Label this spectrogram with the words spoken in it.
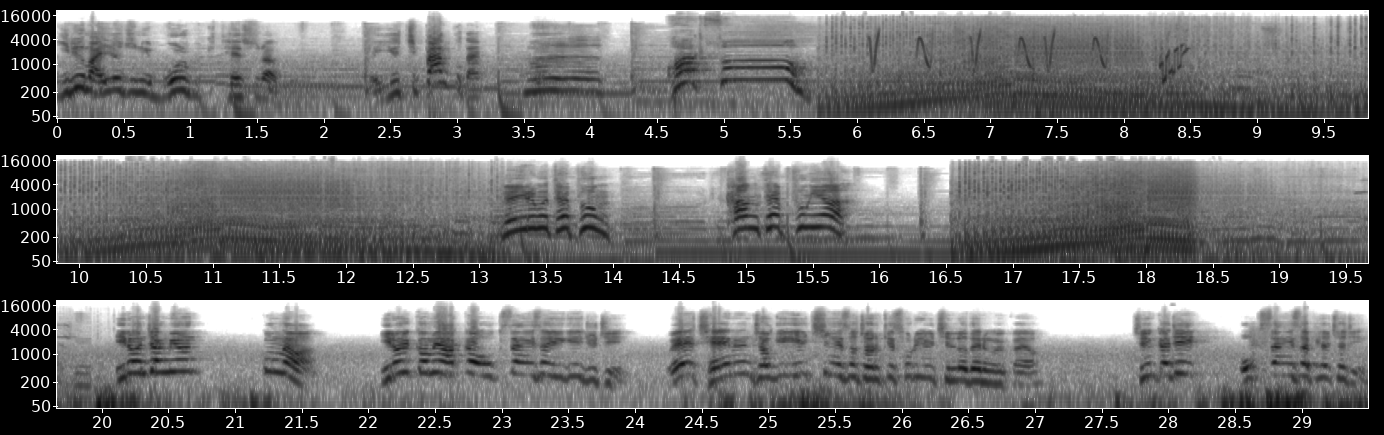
이름 알려주는 게 뭘 그렇게 대수라고. 유치 빵꾸다. 곽솜! 내 이름은 태풍! 강태풍이야! 이런 장면 꼭 나와. 이럴 거면 아까 옥상에서 얘기해 주지. 왜 쟤는 저기 1층에서 저렇게 소리를 질러대는 걸까요? 지금까지 옥상에서 펼쳐진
